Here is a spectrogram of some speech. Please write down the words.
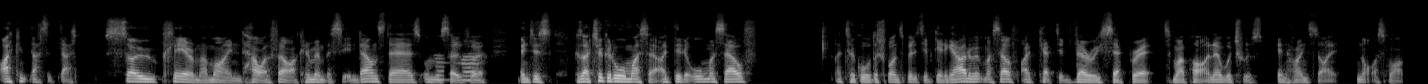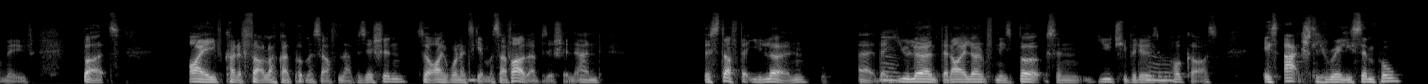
i can that's that's so clear in my mind how i felt i can remember sitting downstairs on the Uh-huh. sofa and just because i took it all myself i did it all myself i took all the responsibility of getting out of it myself i kept it very separate to my partner which was in hindsight not a smart move but I've kind of felt like I put myself in that position. So I wanted to get myself out of that position. And the stuff that you learn, uh, that Mm. you learned, that I learned from these books and YouTube videos and Mm. podcasts, is actually really simple.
